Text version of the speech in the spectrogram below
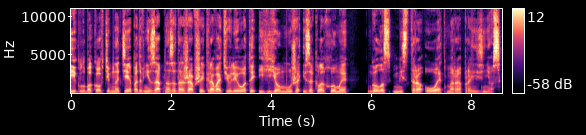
И глубоко в темноте, под внезапно задрожавшей кроватью Лиоты и ее мужа из Оклахомы, голос мистера Уэтмора произнес.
